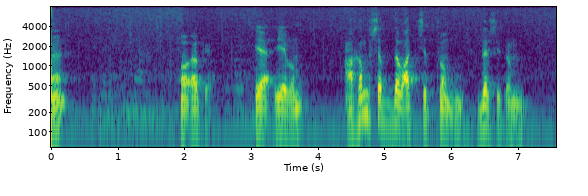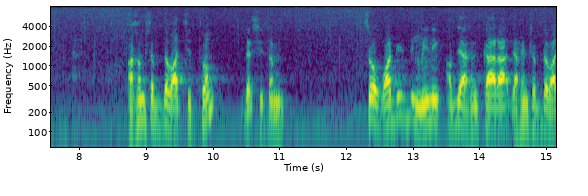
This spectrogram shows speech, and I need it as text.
Huh? Oh, okay. Yeah, evam Aham Shabda Vachyatvam Darshitam. Aham Shabda Vachyatvam Darshitam. So, what is the meaning of the Ahankara? The Aham Shabda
